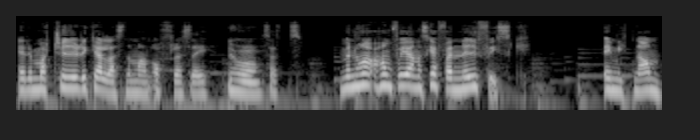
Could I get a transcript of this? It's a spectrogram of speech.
är det martyr det kallas när man offrar sig? Ja, Så att, men han, han får gärna skaffa en ny fisk. I mitt namn.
